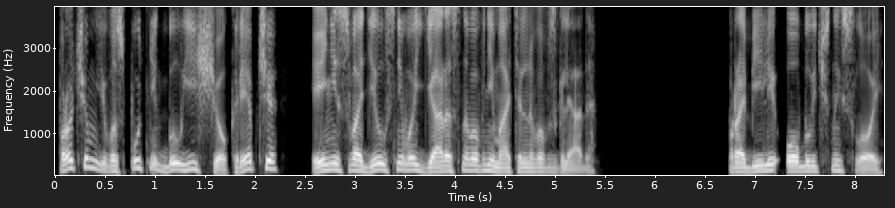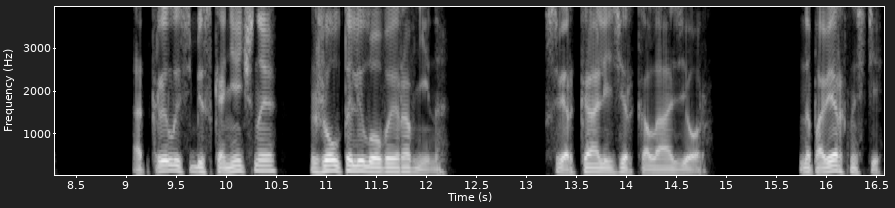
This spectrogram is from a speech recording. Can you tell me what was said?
Впрочем, его спутник был еще крепче и не сводил с него яростного внимательного взгляда. Пробили облачный слой. Открылась бесконечная желто-лиловая равнина. Сверкали зеркала озер. На поверхности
